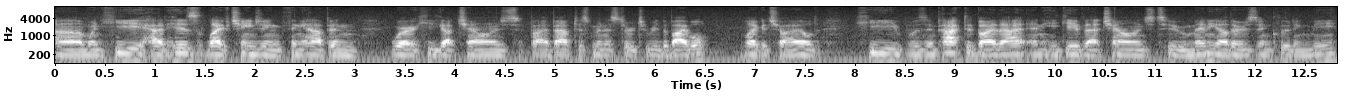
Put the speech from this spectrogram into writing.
Um, when he had his life-changing thing happen, where he got challenged by a Baptist minister to read the Bible like a child, he was impacted by that, and he gave that challenge to many others, including me.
